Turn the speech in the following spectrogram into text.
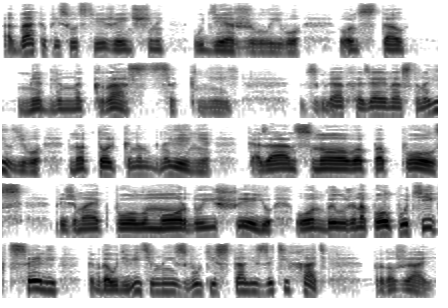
Однако присутствие женщины удерживало его. Он стал медленно красться к ней. Взгляд хозяина остановил его, но только на мгновение. Казан снова пополз, прижимая к полу морду и шею. Он был уже на полпути к цели, когда удивительные звуки стали затихать. «Продолжай»,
